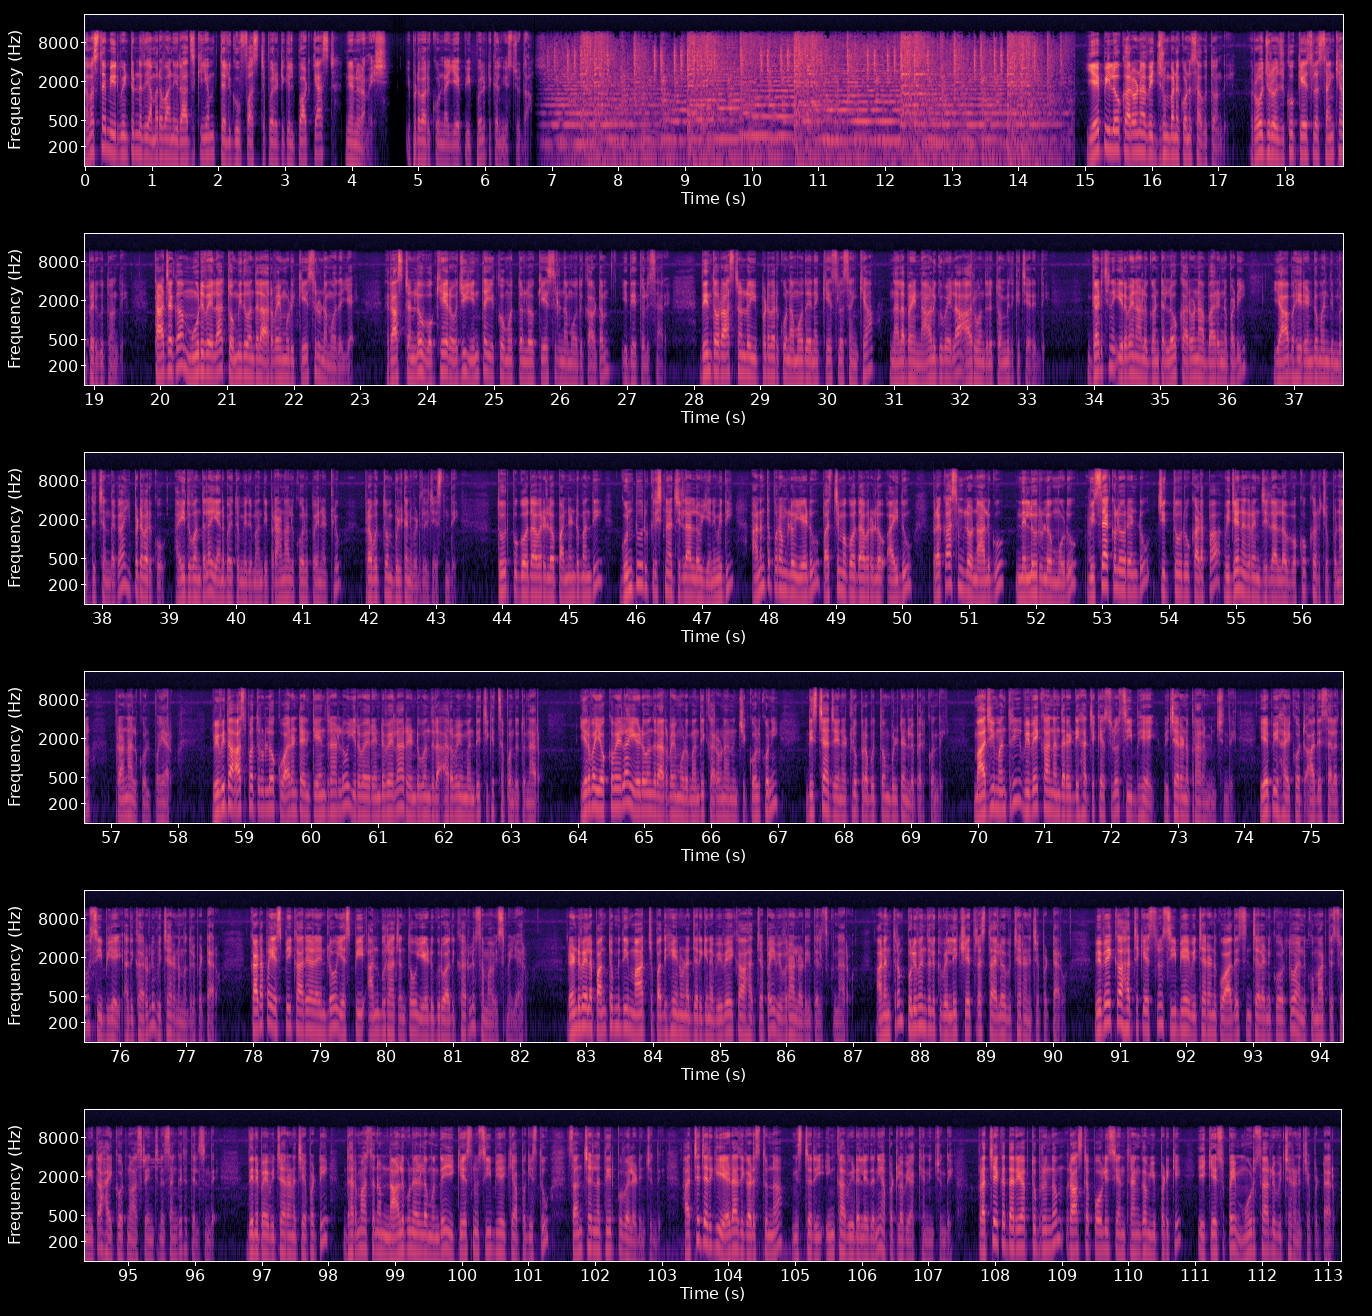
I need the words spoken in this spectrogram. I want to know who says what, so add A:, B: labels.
A: నమస్తే మీరు వింటున్నది అమరవాణి రాజకీయం తెలుగు ఫస్ట్ పొలిటికల్ పాడ్కాస్ట్. నేను రమేష్. ఇప్పటి వరకు ఉన్న ఏపీ పొలిటికల్ న్యూస్ చూద్దాం. ఏపీలో కరోనా విజృంభణ కొనసాగుతోంది. రోజురోజుకు కేసుల సంఖ్య పెరుగుతోంది. తాజాగా మూడు వేల తొమ్మిది వందల అరవై మూడు కేసులు నమోదయ్యాయి. రాష్ట్రంలో ఒకే రోజు ఇంత ఎక్కువ మొత్తంలో కేసులు నమోదు కావడం ఇదే తొలిసారి. దీంతో రాష్ట్రంలో ఇప్పటివరకు నమోదైన కేసుల సంఖ్య నలభై నాలుగు వేల ఆరు వందల తొమ్మిదికి చేరింది. గడిచిన ఇరవై నాలుగు గంటల్లో కరోనా బారిన పడి యాభై రెండు మంది మృతి చెందగా ఇప్పటివరకు ఐదు వందల ఎనభై తొమ్మిది మంది ప్రాణాలు కోల్పోయినట్లు ప్రభుత్వం బులెటిన్ విడుదల చేసింది. తూర్పు గోదావరిలో పన్నెండు మంది గుంటూరు కృష్ణా జిల్లాల్లో ఎనిమిది అనంతపురంలో ఏడు పశ్చిమ గోదావరిలో ఐదు ప్రకాశంలో నాలుగు నెల్లూరులో మూడు విశాఖలో రెండు చిత్తూరు కడప విజయనగరం జిల్లాల్లో ఒక్కొక్కరు చొప్పున ప్రాణాలు కోల్పోయారు. వివిధ ఆసుపత్రుల్లో క్వారంటైన్ కేంద్రాల్లో ఇరవై రెండు వేల రెండు వందల అరవై మంది చికిత్స పొందుతున్నారు. ఇరవై ఒక్క వేల ఏడు వందల అరవై మూడు మంది కరోనా నుంచి కోలుకొని డిశ్చార్జ్ అయినట్లు ప్రభుత్వం బులెటిన్లో పేర్కొంది. మాజీ మంత్రి వివేకానందరెడ్డి హత్య కేసులో సీబీఐ విచారణ ప్రారంభించింది. ఏపీ హైకోర్టు ఆదేశాలతో సీబీఐ అధికారులు విచారణ మొదలుపెట్టారు. కడప ఎస్పీ కార్యాలయంలో ఎస్పీ అన్బురాజన్తో ఏడుగురు అధికారులు సమావేశమయ్యారు. రెండు వేల పంతొమ్మిది మార్చి పదిహేనున జరిగిన వివేకా హత్యపై వివరాలు అడిగి తెలుసుకున్నారు. అనంతరం పులివెందులకు వెళ్ళి క్షేత్రస్థాయిలో విచారణ చేపట్టారు. వివేకా హత్య కేసును సీబీఐ విచారణకు ఆదేశించాలని కోరుతూ ఆయన కుమార్తె సునీత హైకోర్టును ఆశ్రయించిన సంగతి తెలిసిందే. దీనిపై విచారణ చేపట్టి ధర్మాసనం నాలుగు నెలల ముందే ఈ కేసును సీబీఐకి అప్పగిస్తూ సంచలన తీర్పు వెల్లడించింది. హత్య జరిగి ఏడాది గడుస్తున్నా మిస్టరీ ఇంకా వీడలేదని అప్పట్లో వ్యాఖ్యానించింది. ప్రత్యేక దర్యాప్తు బృందం రాష్ట్ర పోలీసు యంత్రాంగం ఇప్పటికే ఈ కేసుపై మూడుసార్లు విచారణ చేపట్టారు.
